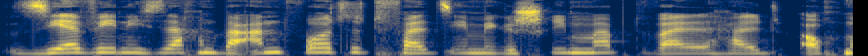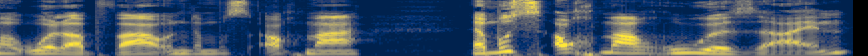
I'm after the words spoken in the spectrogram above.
sehr wenig Sachen beantwortet, falls ihr mir geschrieben habt, weil halt auch mal Urlaub war und da muss auch mal, da muss auch mal Ruhe sein.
